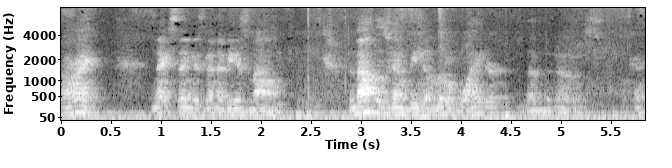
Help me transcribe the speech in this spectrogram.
All right. Next thing is going to be his mouth. The mouth is going to be a little wider than the nose. Okay?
